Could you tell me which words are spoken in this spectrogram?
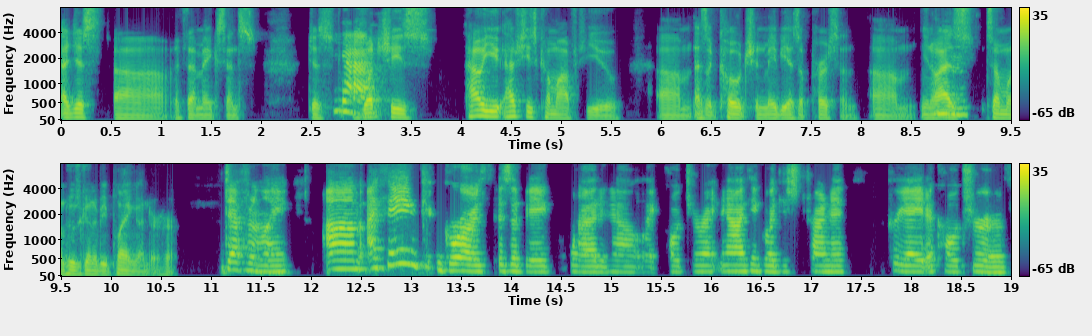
I just uh, if that makes sense just yeah. what she's how you how she's come off to you um, as a coach and maybe as a person um, you know mm-hmm. as someone who's going to be playing under her. Definitely. Um, i think growth is a big word in our like culture right now. I think we're just trying to create a culture of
